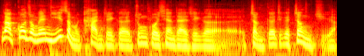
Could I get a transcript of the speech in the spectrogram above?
那郭总编你怎么看这个中国现在这个整个这个政局啊？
